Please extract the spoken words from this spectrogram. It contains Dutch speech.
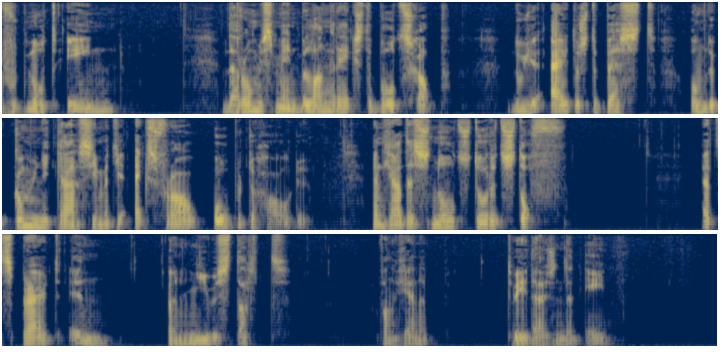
Voetnoot 1. Daarom is mijn belangrijkste boodschap: doe je uiterste best om de communicatie met je ex-vrouw open te houden en ga desnoods door het stof. Het spruit in een nieuwe start van Gennep 2001.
